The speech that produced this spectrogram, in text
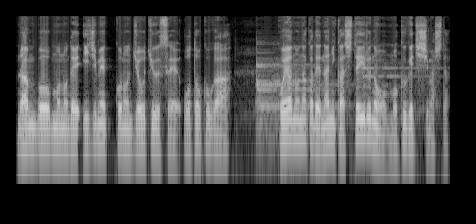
乱暴者でいじめっ子の上級生男が小屋の中で何かしているのを目撃しました。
